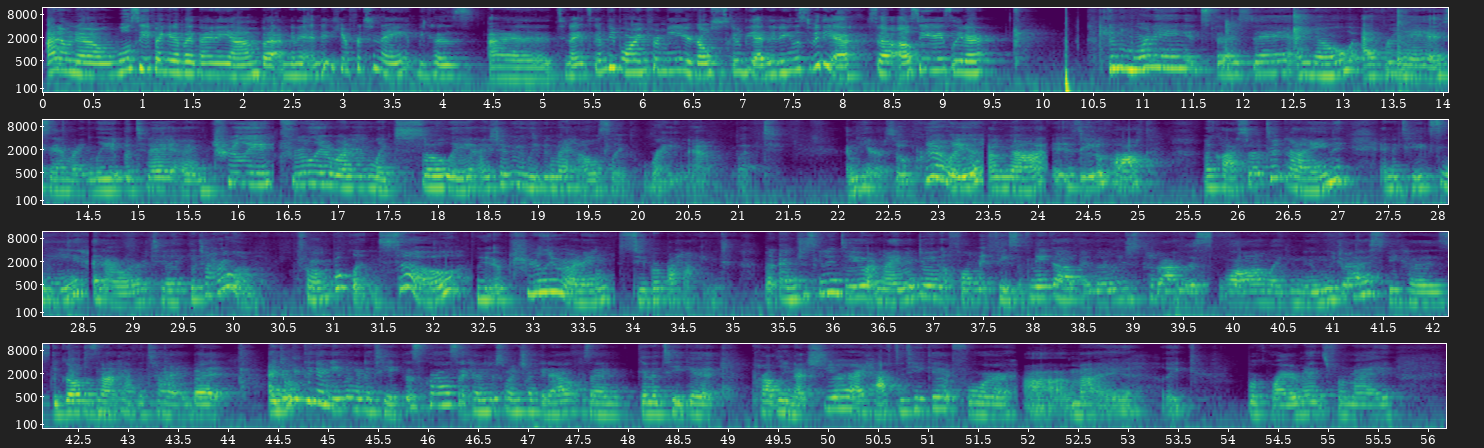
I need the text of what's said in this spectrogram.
I don't know. We'll see if I get up at 9 a.m. But I'm gonna end it here for tonight because uh, tonight's gonna be boring for me. Your girl's just gonna be editing this video. So I'll see you guys later. Good morning, it's Thursday. I know every day I say I'm running late, but today I am truly, truly running like so late. I should be leaving my house like right now, but I'm here. So clearly I'm not. It is eight o'clock. My class starts at nine and it takes me an hour to get to Harlem from Brooklyn. So we are truly running super behind. But I'm just gonna do, I'm not even doing a full face of makeup. I literally just put on this long like moo dress because the girl does not have the time. But I don't think I'm even gonna take this class. I kind of just wanna check it out because I'm gonna take it probably next year. I have to take it for uh, my like requirements for my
